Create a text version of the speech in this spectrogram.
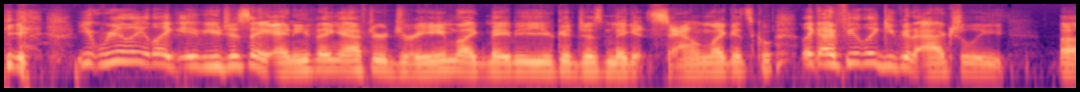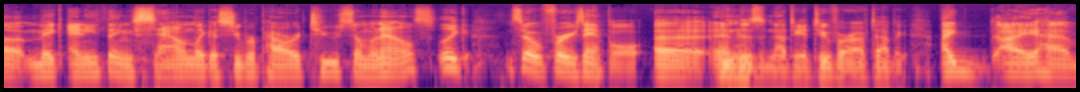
you really like if you just say anything after dream, like maybe you could just make it sound like it's cool. Like I feel like you could actually uh, make anything sound like a superpower to someone else. Like so, for example, uh, and this is not to get too far off topic. I I have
